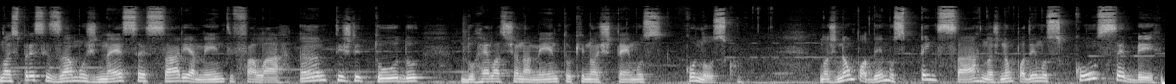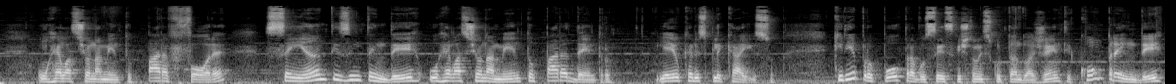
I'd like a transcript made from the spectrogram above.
nós precisamos necessariamente falar, antes de tudo, do relacionamento que nós temos conosco. Nós não podemos pensar, nós não podemos conceber um relacionamento para fora sem antes entender o relacionamento para dentro. E aí eu quero explicar isso. Queria propor para vocês que estão escutando a gente compreender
